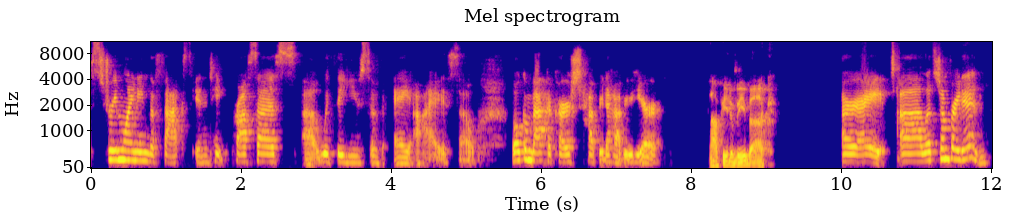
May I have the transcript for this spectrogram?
streamlining the fax intake process uh, with the use of AI. So, welcome back, Aakarsh. Happy to have you here. Happy to be back. All right, uh, let's jump right in.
